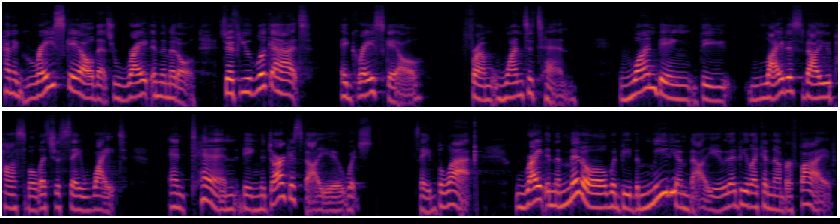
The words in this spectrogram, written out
kind of gray scale that's right in the middle. So if you look at a gray scale from one to 10, one being the lightest value possible, let's just say white, and 10 being the darkest value, which say black. Right in the middle would be the medium value. That'd be like a number five.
